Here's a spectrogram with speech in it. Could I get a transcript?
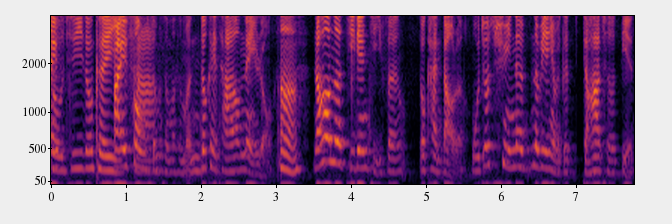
手机都可以 iPhone 什么什么什么，你都可以查到内容。嗯然后呢，几点几分都看到了，我就去那那边有一个脚踏车店，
